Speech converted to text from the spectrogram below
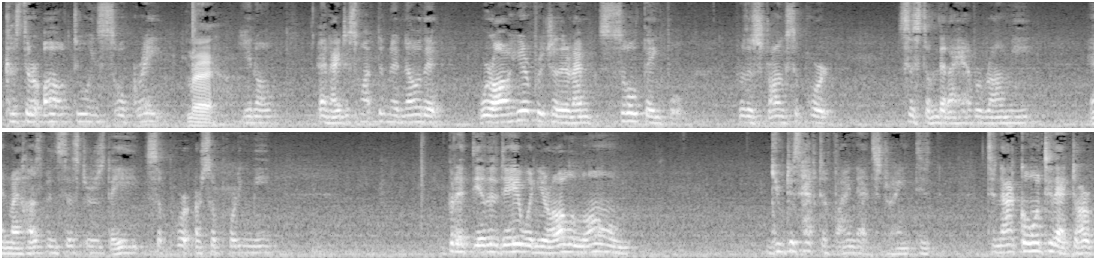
because they're all doing so great, Right. you know. And I just want them to know that we're all here for each other and I'm so thankful for the strong support system that I have around me and my husband's sisters, they support are supporting me but at the end of the day, when you're all alone, you just have to find that strength to to not go into that dark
